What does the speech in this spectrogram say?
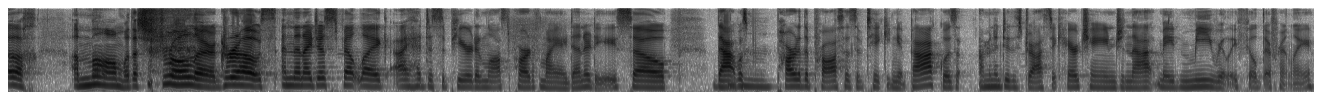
ugh, a mom with a stroller, gross. And then I just felt like I had disappeared and lost part of my identity. So that was mm-hmm. part of the process of taking it back was I'm going to do this drastic hair change and that made me really feel differently.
